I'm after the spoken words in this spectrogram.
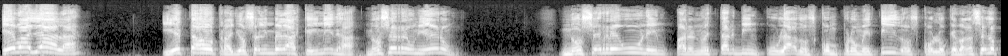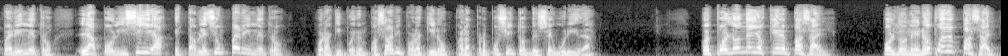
Eva Ayala y esta otra, Jocelyn Velázquez y Midja, no se reunieron. No se reúnen para no estar vinculados, comprometidos con lo que van a ser los perímetros. La policía establece un perímetro por aquí pueden pasar y por aquí no, para propósitos de seguridad. Pues por dónde ellos quieren pasar, por donde no pueden pasar.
